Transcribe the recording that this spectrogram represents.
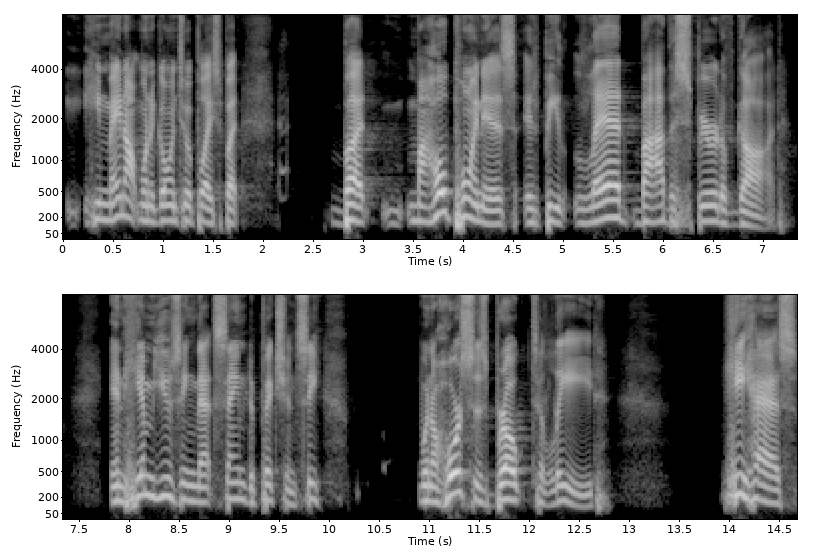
he may not want to go into a place, but but my whole point is is be led by the Spirit of God. In him using that same depiction. See, when a horse is broke to lead, he has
